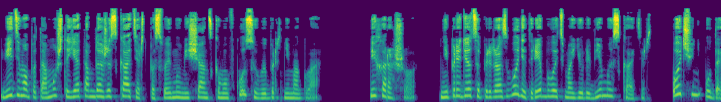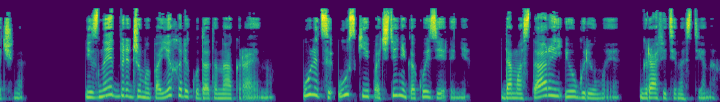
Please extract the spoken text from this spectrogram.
Видимо, потому что я там даже скатерть по своему мещанскому вкусу выбрать не могла. И хорошо. Не придется при разводе требовать мою любимую скатерть. Очень удачно. Из Нейтбриджа мы поехали куда-то на окраину. Улицы узкие, почти никакой зелени. Дома старые и угрюмые. Граффити на стенах.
